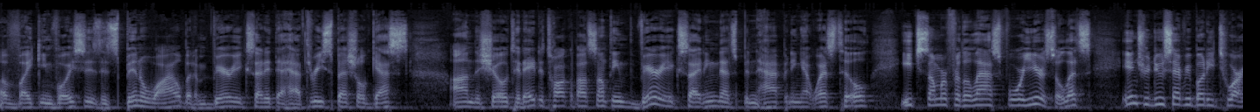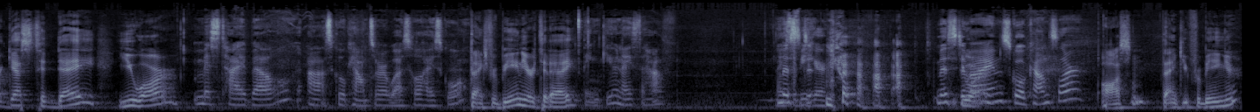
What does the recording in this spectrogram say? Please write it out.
of Viking Voices. It's been a while, but I'm very excited to have three special guests on the show today to talk about something very exciting that's been happening at Westhill each summer for the last four years. So let's introduce everybody to our guest today. You are Miss Tye Bell, uh, school counselor at Westhill High School. Thanks for being here today. Thank you. Nice to have. Nice to be here. Miss You are? Devine, school counselor. Awesome. Thank you for being here.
